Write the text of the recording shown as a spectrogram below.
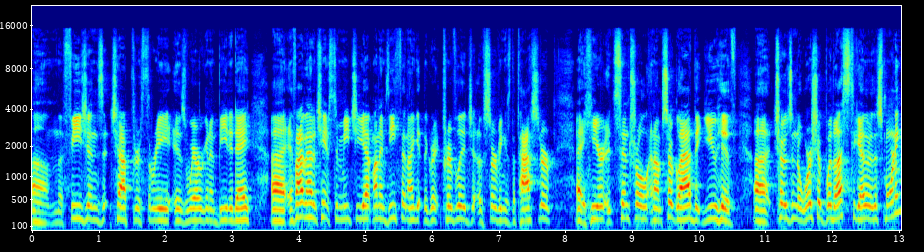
Um, Ephesians chapter 3 is where we're going to be today. Uh, if I haven't had a chance to meet you yet, my name's Ethan. I get the great privilege of serving as the pastor uh, here at Central, and I'm so glad that you have uh, chosen to worship with us together this morning.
